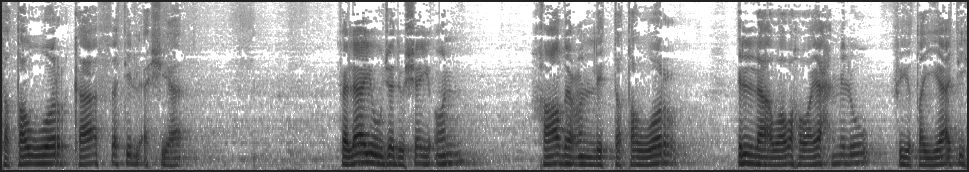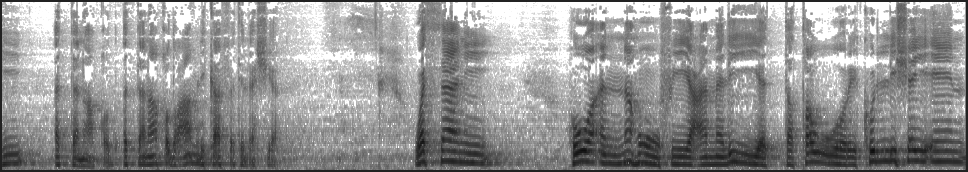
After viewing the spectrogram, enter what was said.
تطور كافة الأشياء. فلا يوجد شيء خاضع للتطور إلا وهو يحمل في طياته التناقض. التناقض عام لكافة الأشياء. والثاني هو أنه في عملية تطور كل شيء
